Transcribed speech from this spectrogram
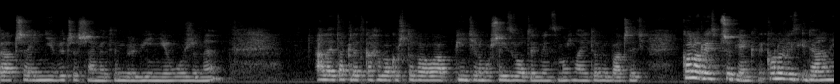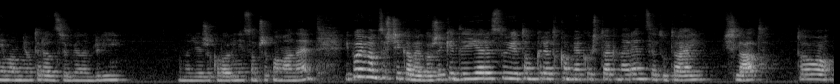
raczej nie wyczeszamy tym brwi i nie ułożymy. Ale ta kredka chyba kosztowała 5 albo 6 zł, więc można jej to wybaczyć. Kolor jest przepiękny, kolor jest idealny, ja mam nią teraz zrobione brwi. Mam nadzieję, że kolory nie są przekłamane. I powiem Wam coś ciekawego, że kiedy ja rysuję tą kredką jakoś tak na ręce tutaj, ślad, to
